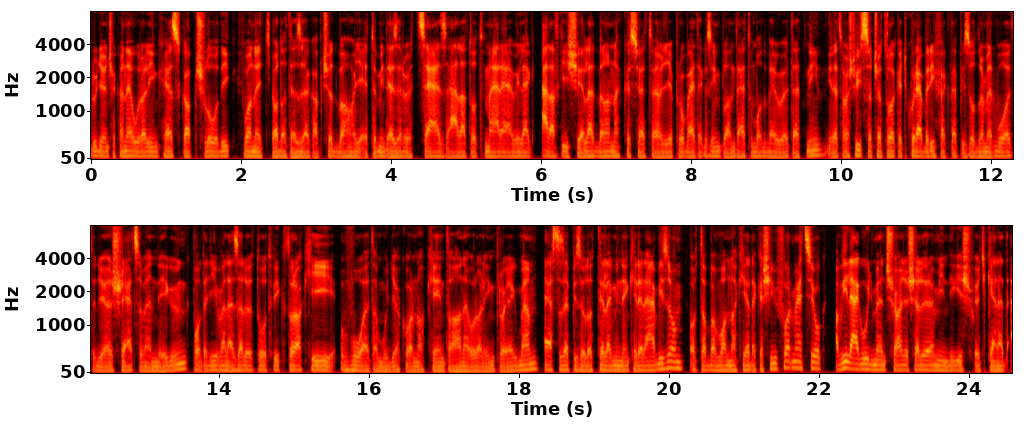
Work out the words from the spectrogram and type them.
Ugyancsak a Neuralinkhez kapcsolódik. Van egy adat ezzel kapcsolatban, hogy több mint 1500 állatot már elvileg állatkísérletben annak köszönhetően, hogy próbálták az implantátumot beültetni, illetve most visszacsatolok egy korábbi Reflect epizódra, mert volt egy olyan srác vendégünk, pont egy évvel ezelőtt Tóth Viktor, aki volt amúgy gyakornokként a Neuralink projektben. Ezt az epizódot tényleg mindenkire rábízom, ott abban vannak érdekes információk. A világ úgy ment sajnos előre mindig is, hogy kellett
